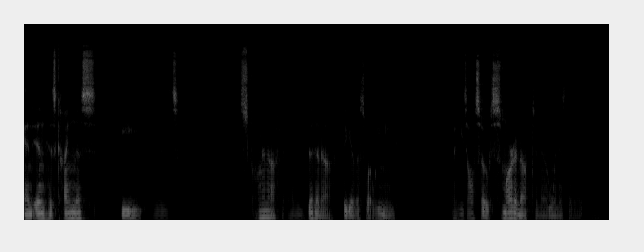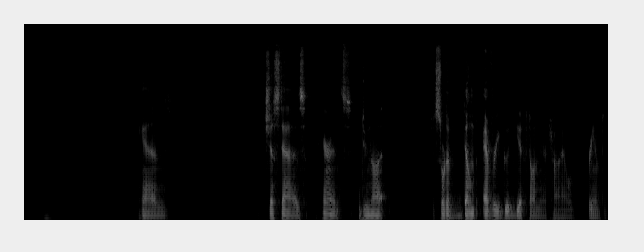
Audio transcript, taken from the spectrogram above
and in his kindness, he is strong enough and good enough to give us what we need. But he's also smart enough to know when is the right time. And just as parents do not just sort of dump every good gift on their child preemptively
